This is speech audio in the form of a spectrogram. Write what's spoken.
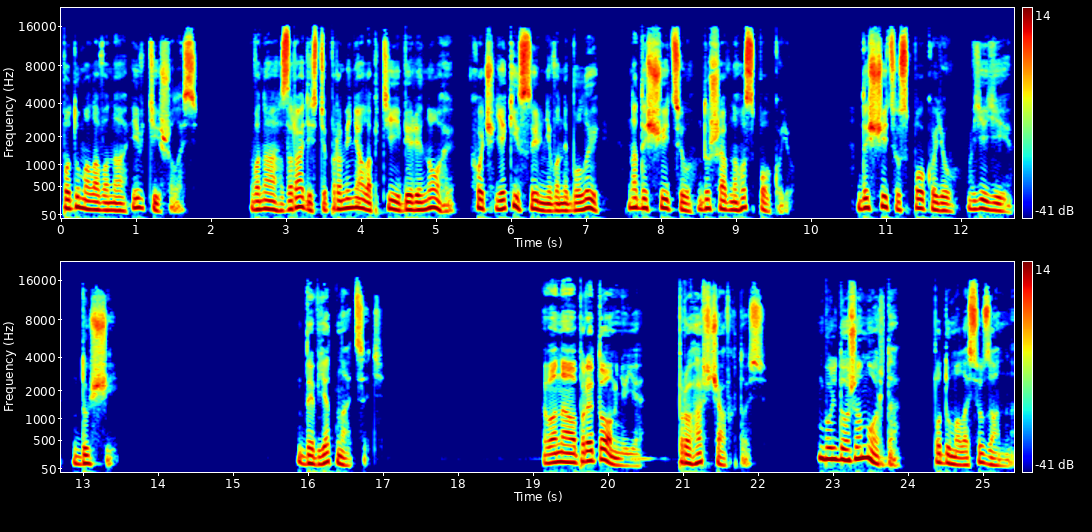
Подумала вона і втішилась. Вона з радістю проміняла б ті білі ноги, хоч які сильні вони були, на дещицю душевного спокою, дещицю спокою в її душі. 19. Вона опритомнює, прогарчав хтось. Бульдожа морда, подумала Сюзанна.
